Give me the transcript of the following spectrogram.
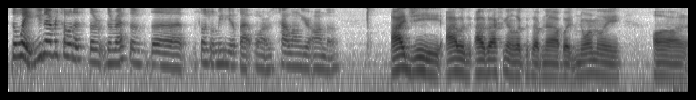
So wait, you never told us the the rest of the social media platforms how long you're on them. IG, I was I was actually gonna look this up now, but normally, on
